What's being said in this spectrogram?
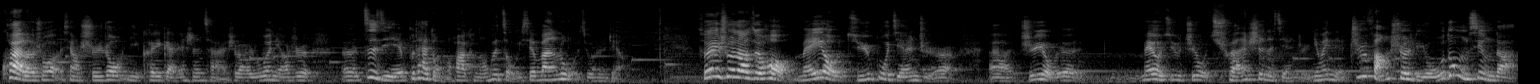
快了说，像十周你可以改变身材，是吧？如果你要是呃自己不太懂的话，可能会走一些弯路，就是这样。所以说到最后，没有局部减脂，呃，只有没有就只有全身的减脂，因为你的脂肪是流动性的。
